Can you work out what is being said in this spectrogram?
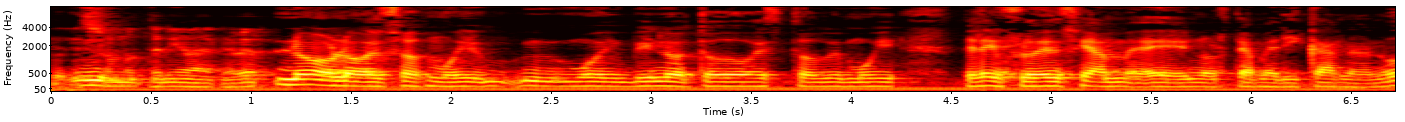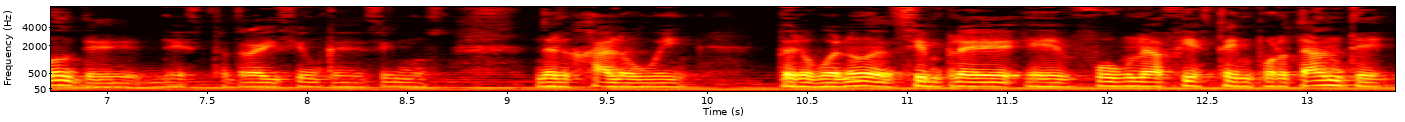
eso no tenía nada que ver. No, no, eso es muy, muy vino todo esto de muy de la influencia eh, norteamericana, ¿no? De, de, esta tradición que decimos del Halloween. Pero bueno, siempre fue una fiesta importante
